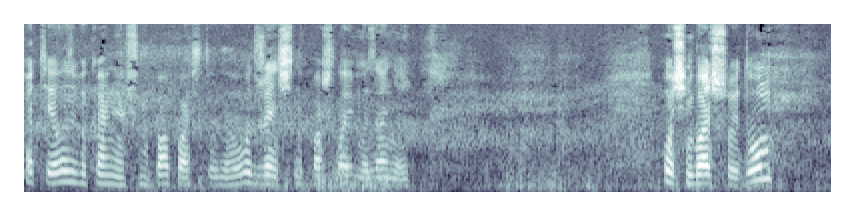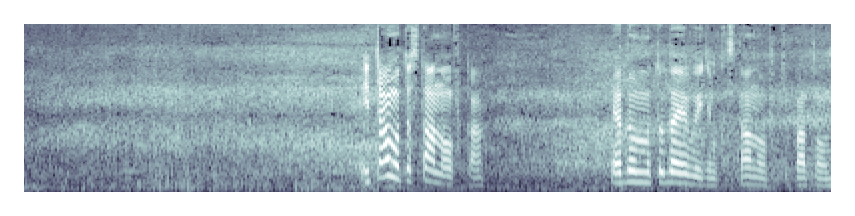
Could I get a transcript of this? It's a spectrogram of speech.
Хотелось бы, конечно, попасть туда. Вот женщина пошла, и мы за ней. Очень большой дом. И там вот остановка. Я думаю, мы туда и выйдем к остановке потом.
